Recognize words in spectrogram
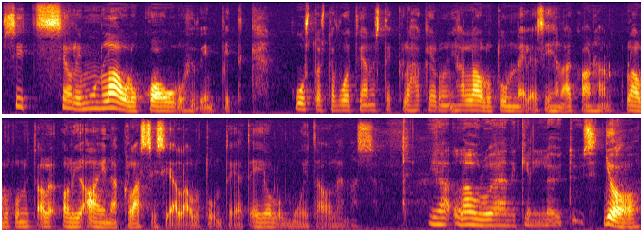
sit se oli mun laulukoulu hyvin pitkään. 16-vuotiaana sitten kyllä hakeudun ihan laulutunneille ja siihen aikaanhan laulutunnit oli aina klassisia laulutunteja, että ei ollut muita olemassa. Ja lauluäänikin löytyy sitten. Joo.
